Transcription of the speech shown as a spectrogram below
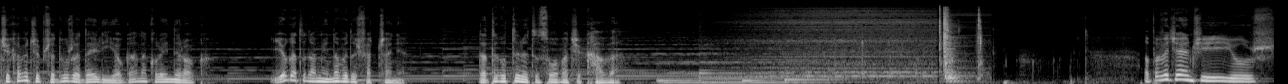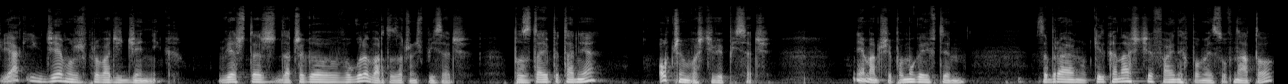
Ciekawe, czy przedłużę daily yoga na kolejny rok. Yoga to dla mnie nowe doświadczenie. Dlatego tyle to słowa ciekawe. Opowiedziałem Ci już, jak i gdzie możesz prowadzić dziennik. Wiesz też, dlaczego w ogóle warto zacząć pisać. Pozostaje pytanie, o czym właściwie pisać? Nie martw się, pomogę i w tym. Zebrałem kilkanaście fajnych pomysłów na to,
